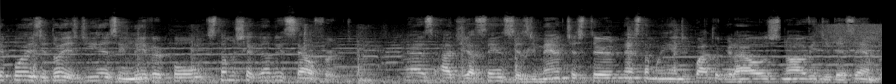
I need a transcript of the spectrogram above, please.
Depois de dois dias em Liverpool, estamos chegando em Salford, nas adjacências de Manchester, nesta manhã de 4 graus, 9 de dezembro.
